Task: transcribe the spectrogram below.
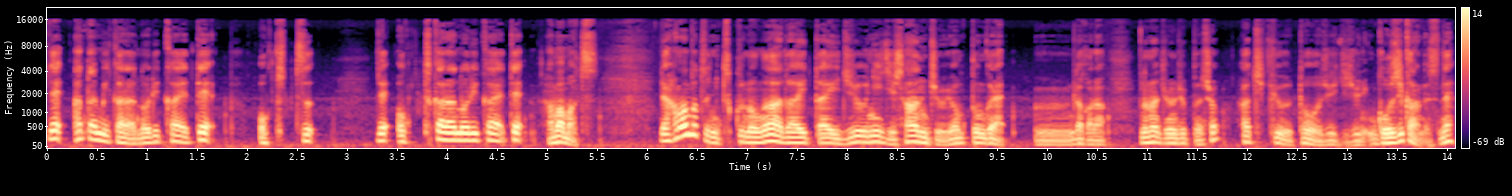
で熱海から乗り換えて沖津。で沖津から乗り換えて浜松。で浜松に着くのがだいたい12時34分ぐらい。うんだから7時40分でしょ？89等1112時間ですね。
